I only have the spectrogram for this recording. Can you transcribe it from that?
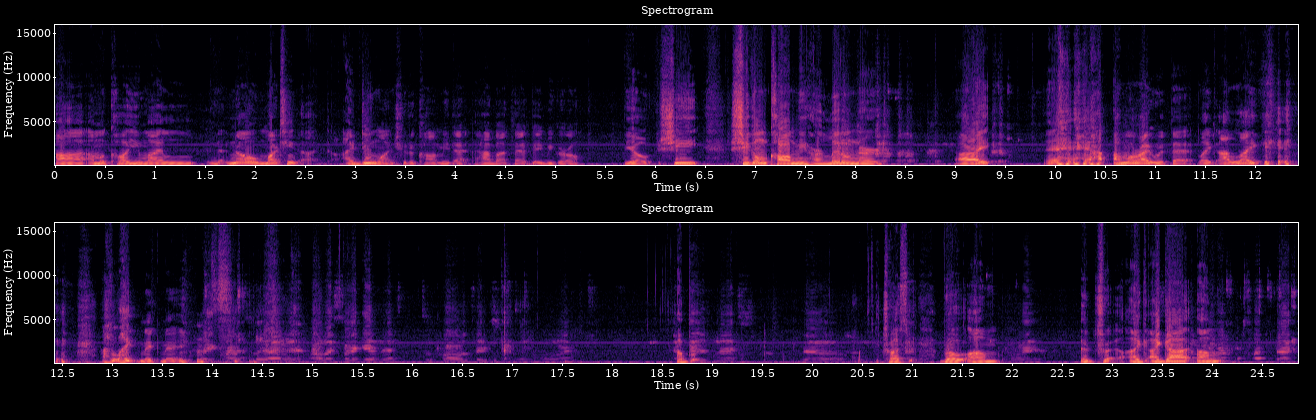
Uh, I'm gonna call you my no, Martine. I do want you to call me that. How about that, baby girl? Yo, she she gonna call me her little nerd. All right, I'm all right with that. Like I like I like nicknames. Like, honestly, I'm gonna, start getting into politics anymore. Uh, business. So, Trust me, bro. Um, uh, tr- like I got um contracts,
